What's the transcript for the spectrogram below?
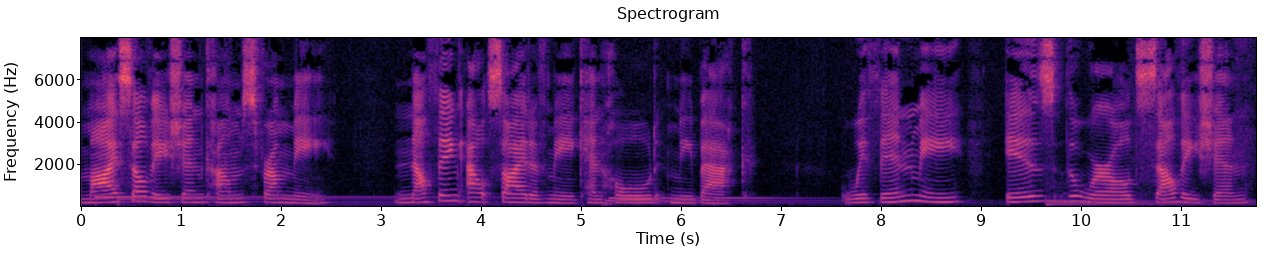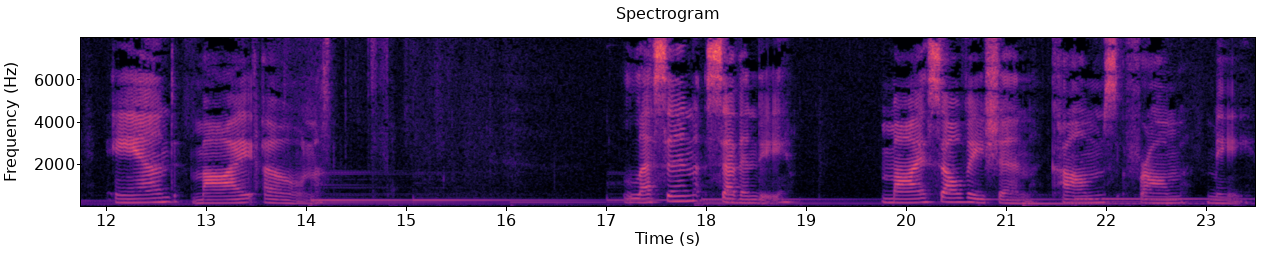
My salvation comes from me. Nothing outside of me can hold me back. Within me is the world's salvation and my own. Lesson 70 my salvation comes from me.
